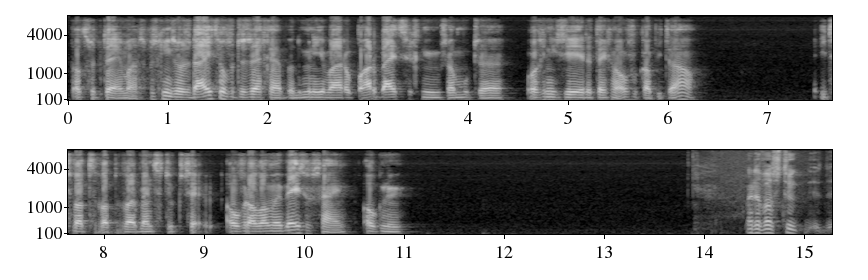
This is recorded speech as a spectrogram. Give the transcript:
dat soort thema's. Misschien zou ze daar iets over te zeggen hebben. De manier waarop arbeid zich nu zou moeten organiseren tegenover kapitaal. Iets wat, wat, waar mensen natuurlijk overal wel mee bezig zijn, ook nu. Maar er was natuurlijk,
